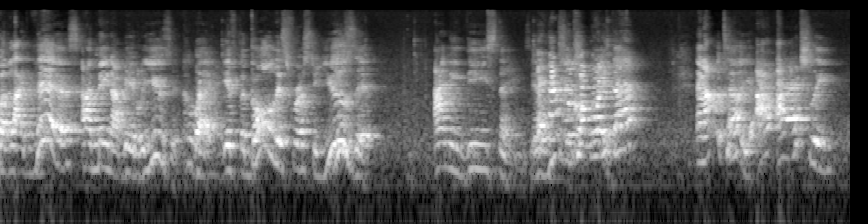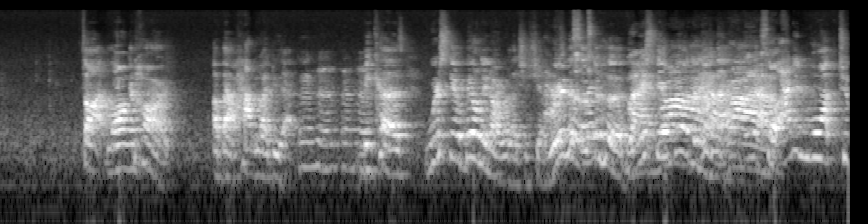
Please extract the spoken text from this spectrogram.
But like this, I may not be able to use it. Correct. But if the goal is for us to use it, I need these things. And if that's you can incorporate that, and I'm gonna tell you, I, I actually thought long and hard about how do I do that. mm-hmm, mm-hmm. Because we're still building our relationship. We're in the sisterhood, but Right, we're still building on that. right. So I didn't want to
